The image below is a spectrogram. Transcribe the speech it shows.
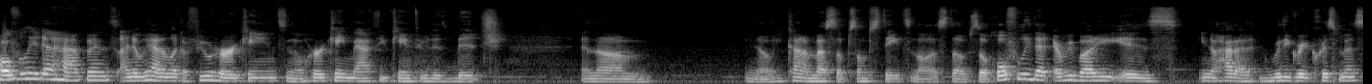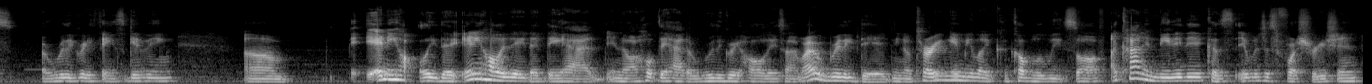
hopefully that happens. I know we had like a few hurricanes. You know, Hurricane Matthew came through this bitch. And, um, you know, he kind of messed up some states and all that stuff. So hopefully that everybody is, you know, had a really great Christmas, a really great Thanksgiving. Um, any holiday, any holiday that they had, you know, I hope they had a really great holiday time. I really did. You know, Target gave me like a couple of weeks off. I kind of needed it because it was just frustration.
